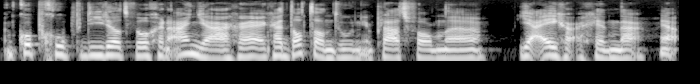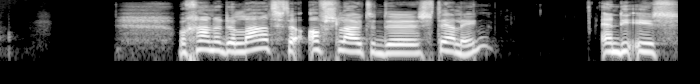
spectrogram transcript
een kopgroep die dat wil gaan aanjagen. En ga dat dan doen in plaats van uh, je eigen agenda. Ja. We gaan naar de laatste afsluitende stelling. En die is:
